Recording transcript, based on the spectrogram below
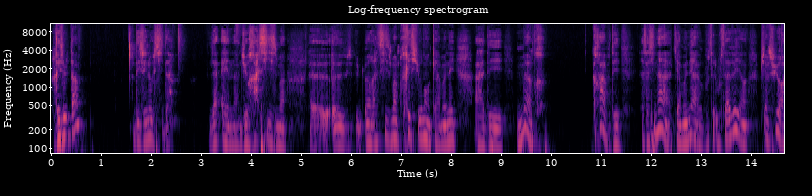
Résultat, des génocides, de la haine, du racisme, euh, euh, un racisme impressionnant qui a mené à des meurtres graves, des assassinats, qui a mené, vous, le savez, hein, bien sûr,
